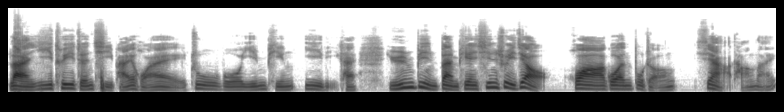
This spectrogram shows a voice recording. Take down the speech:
懒衣推枕起徘徊，珠箔银屏一里开。云鬓半偏新睡觉，花冠不整下堂来。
